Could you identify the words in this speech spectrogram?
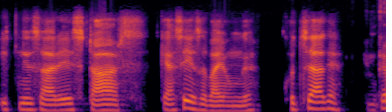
इतने सारे स्टार्स कैसे ये सब आए होंगे? खुद से आ गए क्योंकि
